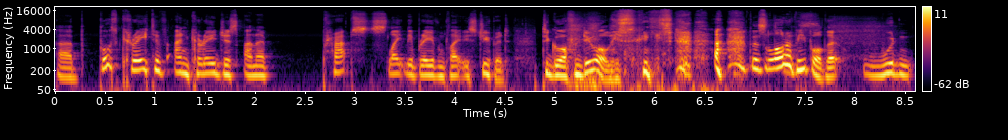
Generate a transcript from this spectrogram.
uh, both creative and courageous, and a perhaps slightly brave and slightly stupid to go off and do all these things. There's a lot of people that wouldn't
